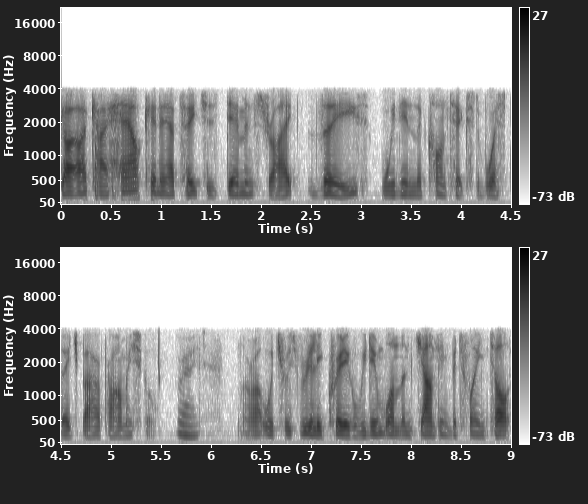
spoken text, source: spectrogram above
go, okay, how can our teachers demonstrate these within the context of West Beechboro Primary School? Right. All right, which was really critical. We didn't want them jumping between to-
